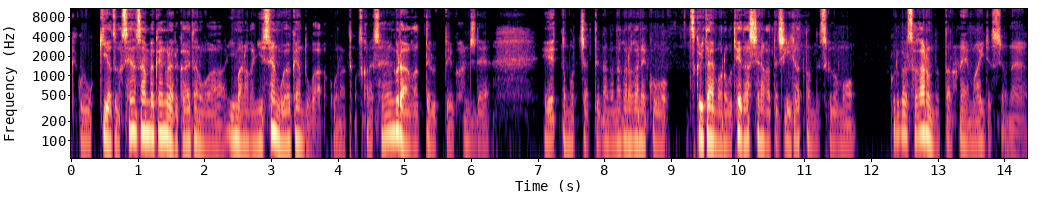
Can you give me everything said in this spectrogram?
結構大きいやつが1300円ぐらいで買えたのが、今なんか2500円とかこうなってますかね、1000円ぐらい上がってるっていう感じで、えー、と思っちゃって、なんかなかなかね、こう、作りたいものを手出してなかった時期があったんですけども、これから下がるんだったらね、まあいいですよね。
